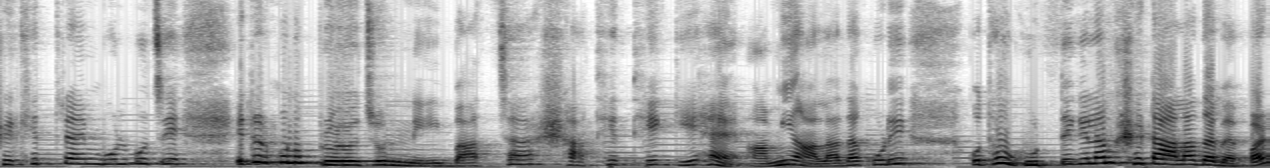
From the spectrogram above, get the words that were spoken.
সেক্ষেত্রে আমি বলব যে এটার কোনো প্রয়োজন নেই। বাচ্চার সাথে থেকে হ্যাঁ আমি আলাদা করে কোথাও ঘুরতে গেলাম, সেটা আলাদা ব্যাপার।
